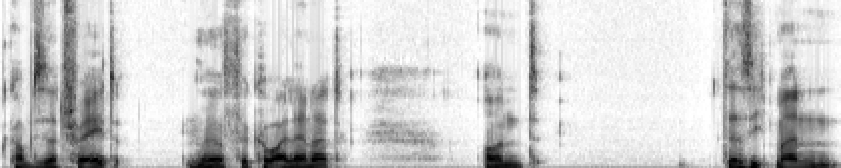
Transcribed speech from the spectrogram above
kommt dieser Trade ne, für Kawhi Leonard und da sieht man,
